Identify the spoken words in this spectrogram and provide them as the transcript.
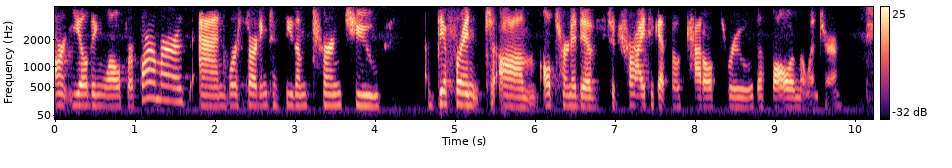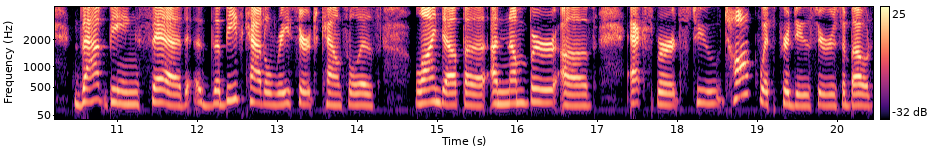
aren't yielding well for farmers, and we're starting to see them turn to different um, alternatives to try to get those cattle through the fall and the winter. That being said, the Beef Cattle Research Council has lined up a, a, number of experts to talk with producers about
